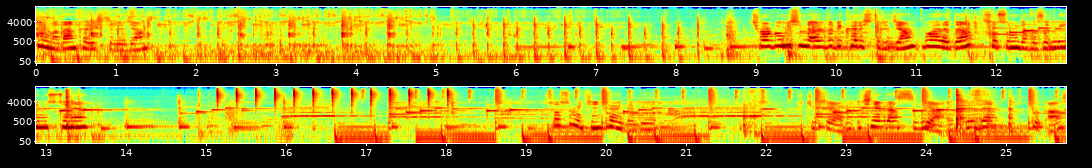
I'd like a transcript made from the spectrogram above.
Durmadan karıştıracağım. Çorbamı şimdi arada bir karıştıracağım. Bu arada sosumu da hazırlayayım üstüne. Sosum için şöyle bir küçük şey aldım. İçine biraz sıvı yağ ekledim. Çok az.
